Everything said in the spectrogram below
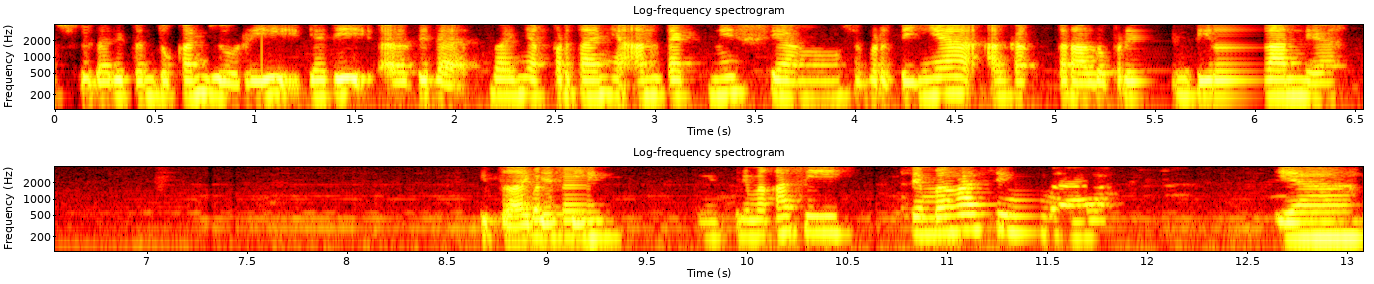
sudah ditentukan juri. Jadi uh, tidak banyak pertanyaan teknis yang sepertinya agak terlalu perintilan ya. Itu aja sih. Terima kasih. Terima kasih, Mbak. Ya.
